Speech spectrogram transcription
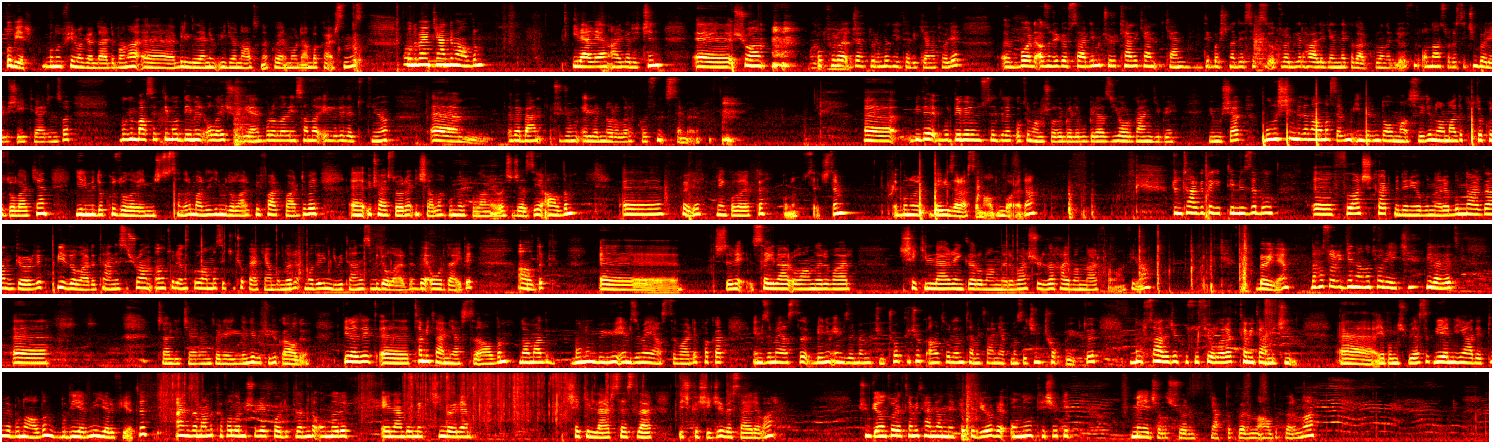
Bu bir. Bunu firma gönderdi bana. E, bilgilerini videonun altına koyarım. Oradan bakarsınız. Bunu ben kendim aldım. İlerleyen aylar için. E, şu an oturacak durumda değil tabii ki Anatolia. E, bu arada az önce gösterdiğim çocuk kendi, kendi başına desteksiz oturabilir hale gelene kadar kullanabiliyorsunuz. Ondan sonrası için böyle bir şeye ihtiyacınız var. Bugün bahsettiğim o demir olayı şuydu yani buralara insanlar elleriyle tutunuyor. Ee, ve ben çocuğumun ellerini oralara koysun istemiyorum. Ee, bir de bu demirin üstüne direkt oturmamış oluyor. Böyle bu biraz yorgan gibi yumuşak. Bunu şimdiden alma sebebim indirimde olmasıydı. Normalde 49 dolarken 29 dolara inmişti sanırım. Arada 20 dolarlık bir fark vardı ve e, 3 ay sonra inşallah bunları kullanmaya başlayacağız diye aldım. E, böyle renk olarak da bunu seçtim. E, bunu Babies Aras'tan aldım bu arada. Dün Target'a gittiğimizde bu e, flash kart mı deniyor bunlara? Bunlardan gördük. 1 dolardı tanesi. Şu an Anatolia'nın kullanması için çok erken bunları. Modelim gibi tanesi 1 dolardı ve oradaydı. Aldık. E, işte sayılar olanları var. Şekiller, renkler olanları var. Şurada hayvanlar falan filan. Böyle. Daha sonra gene Anatolia için bir adet e, Charlie içeride Anatolia ilgili bir çocuk ağlıyor. Bir adet e, tummy time yastığı aldım. Normalde bunun büyüğü emzirme yastığı vardı. Fakat emzirme yastığı benim emzirmem için çok küçük. Anatolia'nın tummy time yapması için çok büyüktü. Bu sadece hususi olarak tummy time için e, yapılmış bir yastık. Diğerini iade ettim ve bunu aldım. Bu diğerinin yarı fiyatı. Aynı zamanda kafalarını şuraya koyduklarında onları eğlendirmek için böyle şekiller, sesler, diş kaşıyıcı vesaire var. Çünkü Anatolia tummy time'dan nefret ediyor ve onu teşvik etmeye çalışıyorum yaptıklarımla, aldıklarımla.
